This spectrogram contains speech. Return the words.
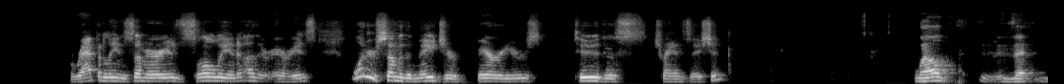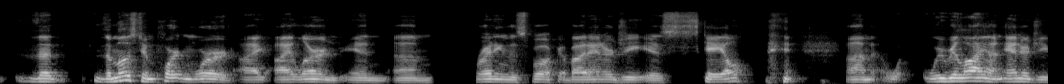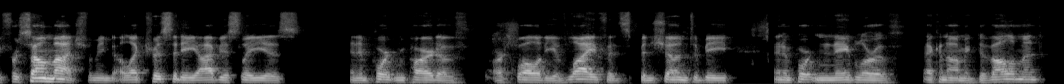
rapidly in some areas, slowly in other areas. What are some of the major barriers to this transition? Well, the the the most important word I, I learned in um, writing this book about energy is scale. um, we rely on energy for so much. I mean, electricity obviously is an important part of our quality of life. It's been shown to be an important enabler of economic development.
